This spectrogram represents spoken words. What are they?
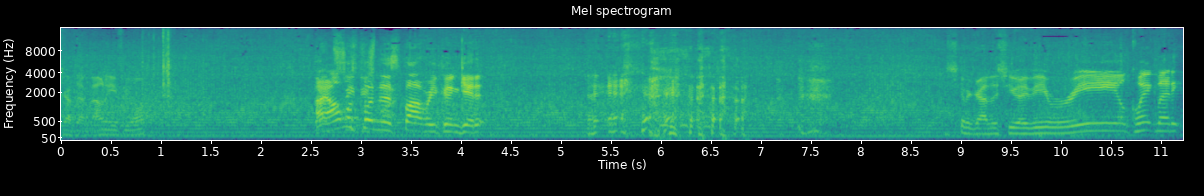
Grab that bounty if you want. I almost put it in a spot where you couldn't get it. Just gonna grab this UAV real quick, buddy.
